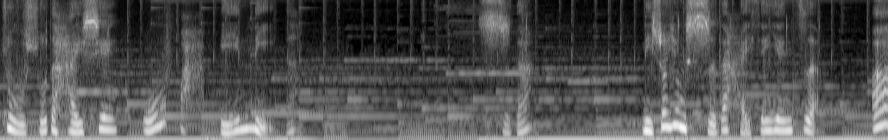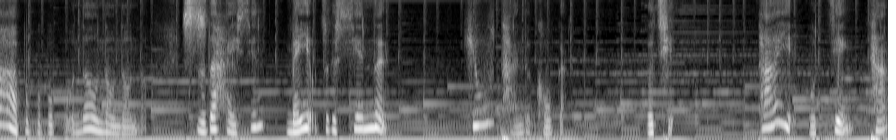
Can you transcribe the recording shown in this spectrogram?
煮熟的海鲜无法比拟的。死的？你说用死的海鲜腌制？啊，不不不不，no no no no，死的海鲜没有这个鲜嫩、Q 弹的口感，而且它也不健康。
